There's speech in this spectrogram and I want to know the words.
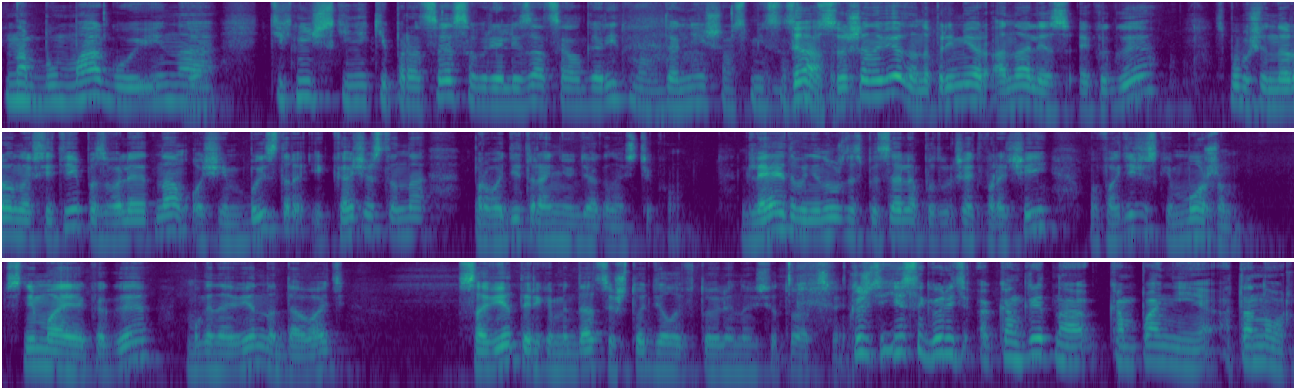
на бумагу и на да. технические некие процессы в реализации алгоритмов в дальнейшем с Да, совершенно верно. Например, анализ ЭКГ с помощью нейронных сетей позволяет нам очень быстро и качественно проводить раннюю диагностику. Для этого не нужно специально подключать врачей, мы фактически можем снимая ЭКГ, мгновенно давать советы, рекомендации, что делать в той или иной ситуации. Скажите, если говорить о конкретно компании Атонор,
